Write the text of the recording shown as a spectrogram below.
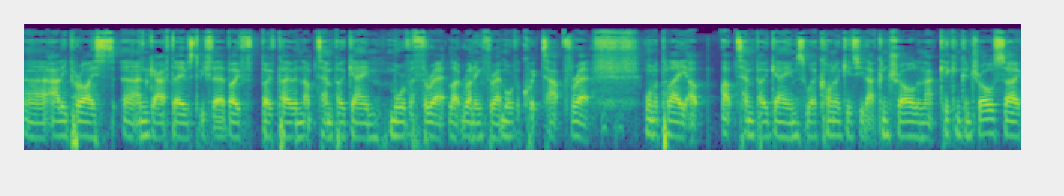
Uh, Ali Price uh, and Gareth Davies, to be fair, both both play an up tempo game, more of a threat, like running threat, more of a quick tap threat. Want to play up up tempo games where Conor gives you that control and that kick and control. So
